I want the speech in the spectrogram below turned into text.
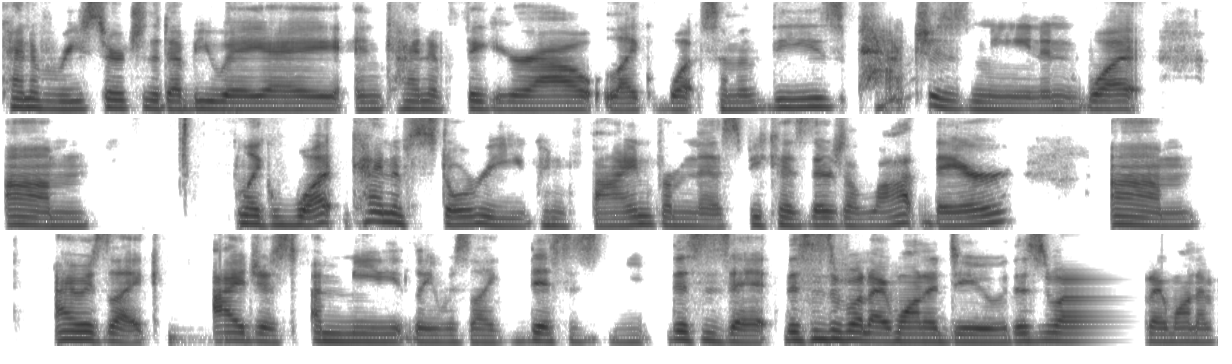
kind of research the WAA and kind of figure out like what some of these patches mean and what um like what kind of story you can find from this because there's a lot there um I was like I just immediately was like this is this is it. This is what I want to do. This is what I want to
